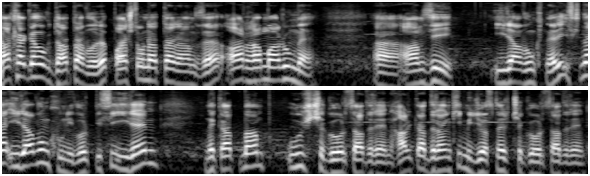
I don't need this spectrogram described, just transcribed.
նախագահող դատավորը պաշտոնատար անձը արհամարում է անձի իրավունքները, իսկ նա իրավունք ունի, որպիսի իրեն նկատմամբ ուժ չգործադրեն, հարկադրանքի միջոցներ չգործադրեն։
